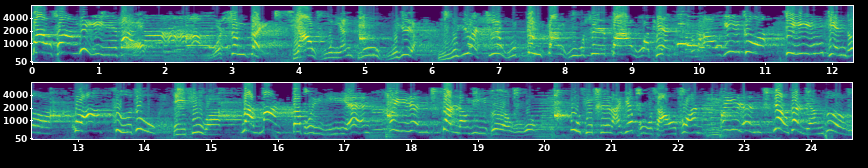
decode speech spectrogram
报上一番呐、我生在甲午年丙午月，五月十五正当五十八，我天！好一个惊天的花四柱，你听我慢慢的对你言，为人占了一个五，不缺吃来也不少穿，为人要占两个五，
